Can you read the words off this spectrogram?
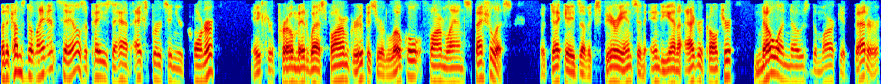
When it comes to land sales, it pays to have experts in your corner. Acre Pro Midwest Farm Group is your local farmland specialist. With decades of experience in Indiana agriculture, no one knows the market better.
